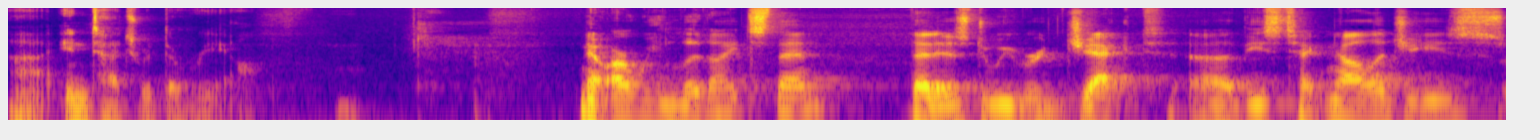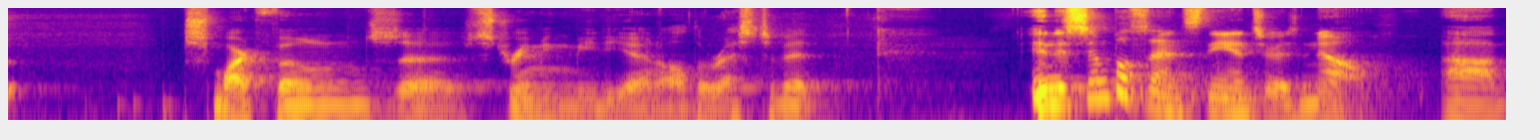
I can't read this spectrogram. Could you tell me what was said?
uh, in touch with the real. Now, are we Luddites then? That is, do we reject uh, these technologies, smartphones, uh, streaming media, and all the rest of it? In a simple sense, the answer is no. Uh,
